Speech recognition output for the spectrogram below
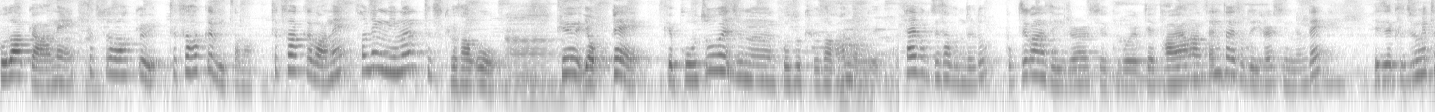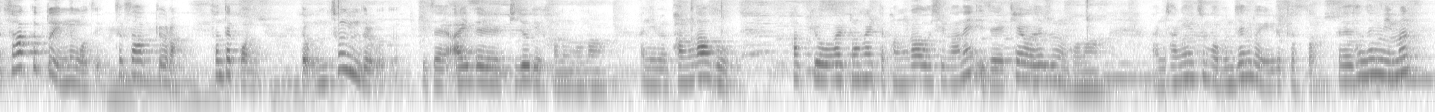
고등학교 안에 특수학교 특수학급이 있잖아. 특수학급 안에 선생님은 특수교사고 아. 그 옆에 그 보조해주는 보조교사가 한 명도 있고. 사회복지사분들도 복지관에서 일을 할 수 있고 뭐 이렇게 다양한 센터에서도 일할 수 있는데 이제 그 중에 특수학급도 있는 거지. 특수학교랑 선택권이. 근데 엄청 힘들거든. 이제 아이들 기저귀 가는 거나 아니면 방과 후 학교 활동할 때 방과 후 시간에 이제 케어해주는 거나 아니 장애인 친구가 문제 행동을 일으켰어. 근데 선생님은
